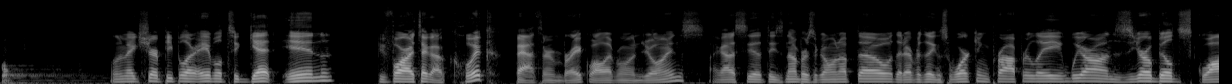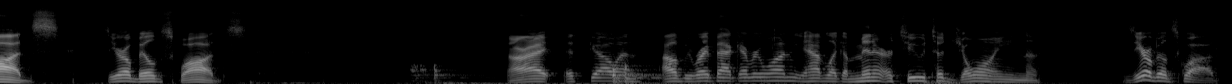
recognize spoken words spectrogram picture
Let me make sure people are able to get in before I take a quick bathroom break while everyone joins. I got to see that these numbers are going up, though, that everything's working properly. We are on zero build squads. Zero build squads. All right, it's going. I'll be right back, everyone. You have like a minute or two to join. Zero build squads.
